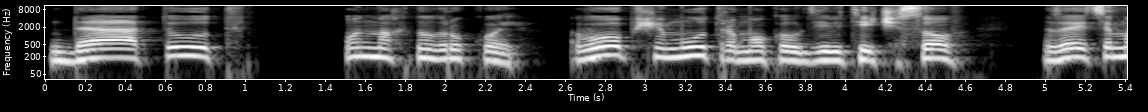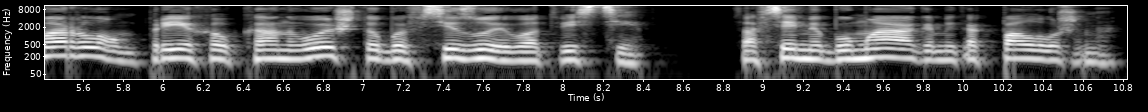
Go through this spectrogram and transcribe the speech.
«Да, тут...» – он махнул рукой. «В общем, утром около девяти часов За этим орлом приехал конвой, чтобы в СИЗО его отвезти. Со всеми бумагами, как положено.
